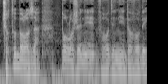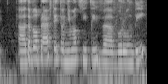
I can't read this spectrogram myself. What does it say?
Čo to bolo za položenie, vhodenie do vody? To bolo práve v tejto nemocnici v Burundi.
